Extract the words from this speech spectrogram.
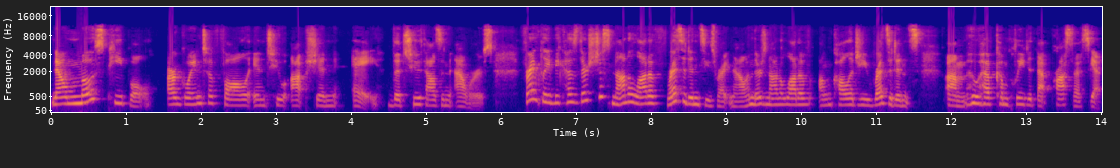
Now, most people are going to fall into option A, the 2000 hours. Frankly, because there's just not a lot of residencies right now, and there's not a lot of oncology residents um, who have completed that process yet.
